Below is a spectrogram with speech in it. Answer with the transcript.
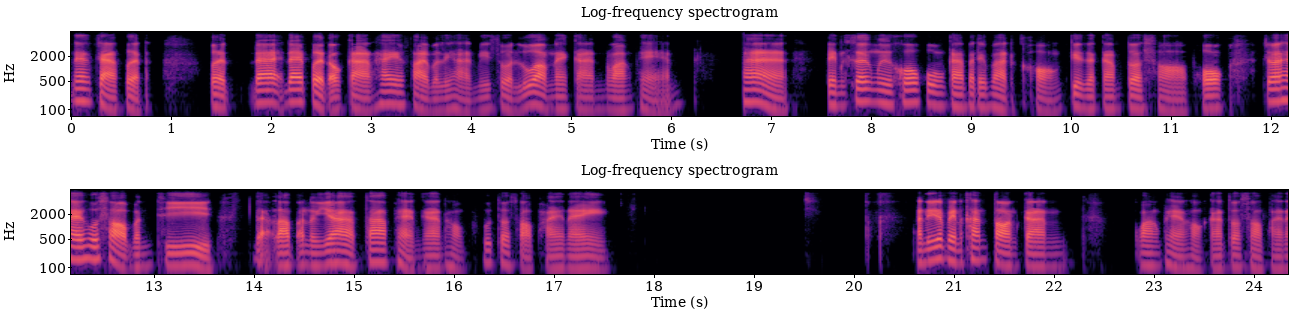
เนื่องจากเปิดเปิด ได้ได้เปิดโอกาสให้ฝ่ายบริหารมีส่วนร่วมในการวางแผน 5. เป็นเครื่องมือควบคุมการปฏิบัติของกิจกรรมตรวจสอบ 6. ช่วยให้ผู้สอบบัญชี ได้รับอนุญาตทราบแผนงานของผู้ตรวจสอบภายใน อันนี้จะเป็นขั้นตอนการวางแผนของการตรวจสอบภายใน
